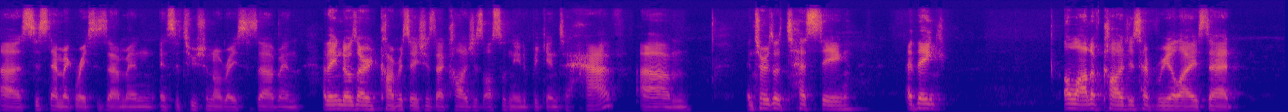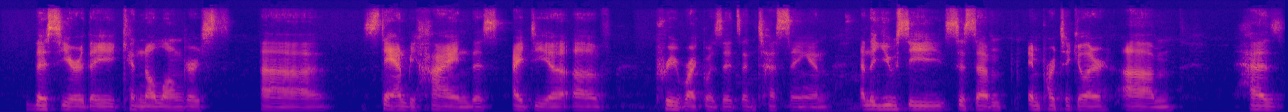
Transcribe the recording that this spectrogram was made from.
uh, systemic racism and institutional racism. And I think those are conversations that colleges also need to begin to have. Um, in terms of testing, I think a lot of colleges have realized that this year they can no longer uh, stand behind this idea of prerequisites and testing and and the UC system in particular um, has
